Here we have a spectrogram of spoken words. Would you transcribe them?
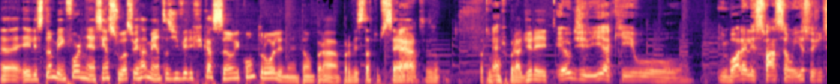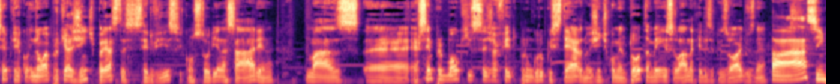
uh, eles também fornecem as suas ferramentas de verificação e controle, né? Então, para ver se está tudo certo, é. está tudo é. configurado direito. Eu diria que o embora eles façam isso, a gente sempre não é porque a gente presta esse serviço e consultoria nessa área, né? Mas é, é, sempre bom que isso seja feito por um grupo externo. A gente comentou também isso lá naqueles episódios, né? Ah, sim.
